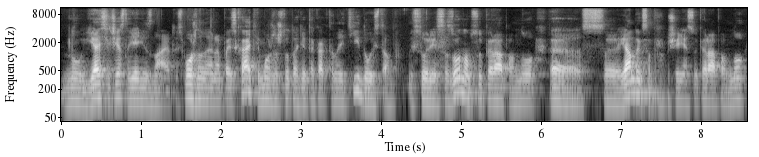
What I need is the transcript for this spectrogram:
Ну, я, если честно, я не знаю. То есть можно, наверное, поискать, и можно что-то где-то как-то найти, то есть там истории с Озоном, суперапом, но э, с Яндексом, прошу прощения, суперапом, но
